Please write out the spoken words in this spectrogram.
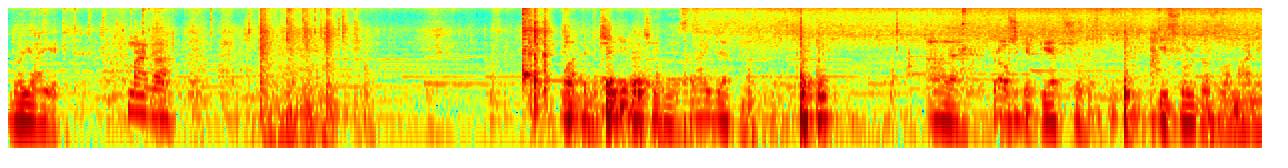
do jajek. Maga. Łatek chili raczej nie znajdę. Ale troszkę pieprzu i sól do złamania.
